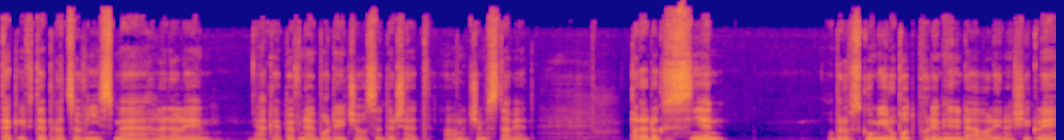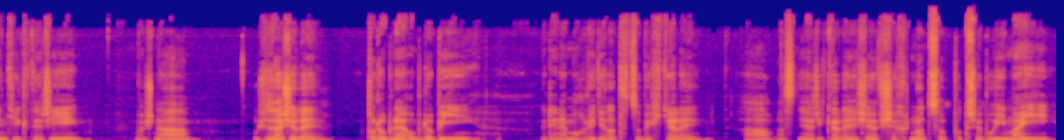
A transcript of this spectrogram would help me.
tak i v té pracovní jsme hledali nějaké pevné body, čeho se držet a na čem stavět. Paradoxně obrovskou míru podpory mi dávali naši klienti, kteří možná už zažili podobné období, kdy nemohli dělat, co by chtěli a vlastně říkali, že všechno, co potřebují, mají.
